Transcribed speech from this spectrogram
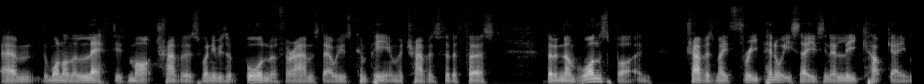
Um, the one on the left is Mark Travers when he was at Bournemouth for Ramsdale. He was competing with Travers for the first, for the number one spot. And Travers made three penalty saves in a League Cup game.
